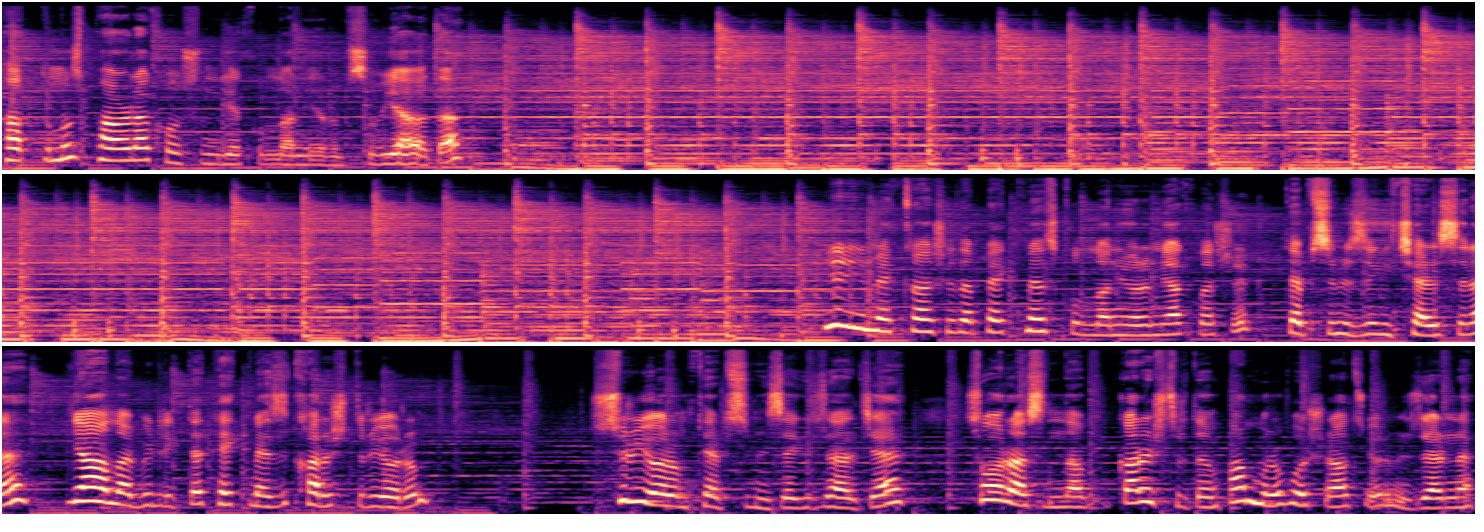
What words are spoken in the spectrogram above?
Tatlımız parlak olsun diye kullanıyorum sıvı yağı da. Bir yemek kaşığı da pekmez kullanıyorum yaklaşık tepsimizin içerisine. Yağla birlikte pekmezi karıştırıyorum. Sürüyorum tepsimize güzelce. Sonrasında karıştırdığım hamuru boşaltıyorum üzerine.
